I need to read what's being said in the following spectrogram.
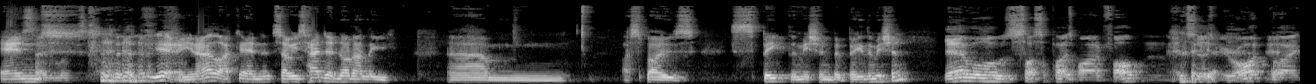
and Say the least. yeah, you know, like, and so he's had to not only, um, I suppose, speak the mission, but be the mission. Yeah, well, it was, I suppose, my own fault, and it serves Yeah. me right. Yeah. I,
